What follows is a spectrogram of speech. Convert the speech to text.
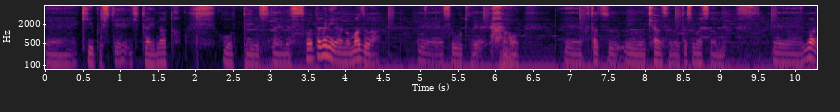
えー、キープしていきたいなと思っている次第です。そのためにあのまずは、えー、そういうことで あの、えー、2つキャンセルをいたしましたんで、えー、まあ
